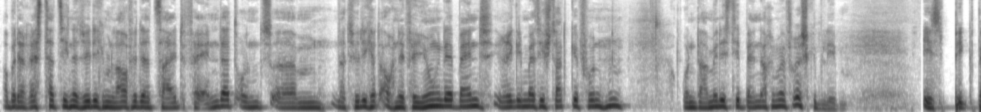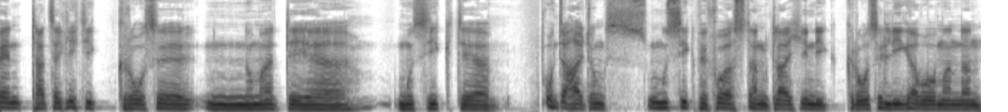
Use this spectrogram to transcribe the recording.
Aber der Rest hat sich natürlich im Laufe der Zeit verändert und ähm, natürlich hat auch eine Verjüngung der Band regelmäßig stattgefunden. Und damit ist die Band auch immer frisch geblieben. Ist Big Band tatsächlich die große Nummer der Musik der Unterhaltungsmusik, bevor es dann gleich in die große Liga, wo man dann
